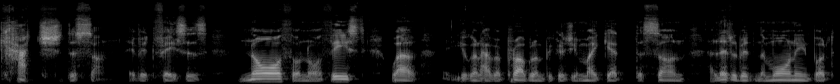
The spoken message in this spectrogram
catch the sun if it faces north or northeast, well, you're going to have a problem because you might get the sun a little bit in the morning, but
